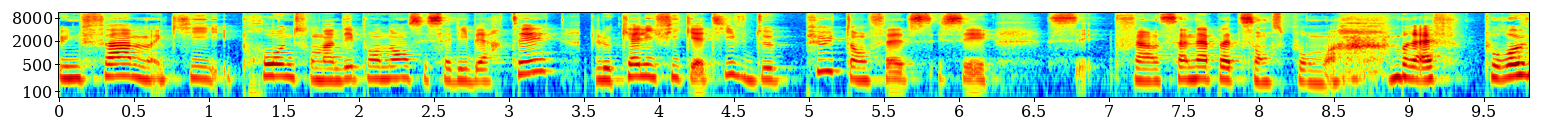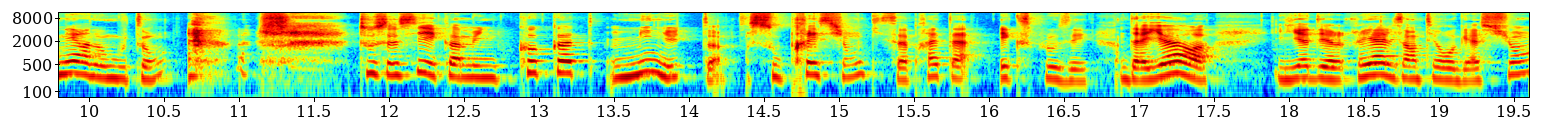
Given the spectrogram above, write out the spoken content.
une femme qui prône son indépendance et sa liberté, le qualificatif de pute en fait, c'est, ça n'a pas de sens pour moi. Bref, pour revenir à nos moutons, tout ceci est comme une cocotte minute sous pression qui s'apprête à exploser. D'ailleurs, il y a des réelles interrogations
